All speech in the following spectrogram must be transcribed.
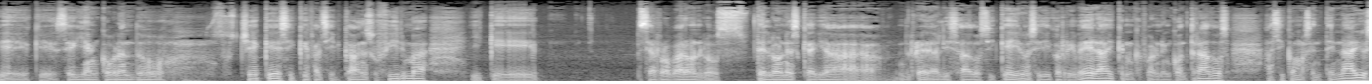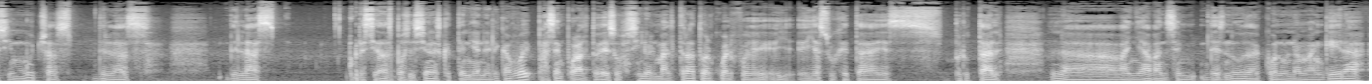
de que seguían cobrando sus cheques y que falsificaban su firma y que se robaron los telones que había realizado Siqueiros y Diego Rivera y que nunca fueron encontrados, así como centenarios y muchas de las de las preciadas posesiones que tenía Nelly Campo pasen por alto eso, sino el maltrato al cual fue ella sujeta es brutal. La bañaban desnuda con una manguera,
